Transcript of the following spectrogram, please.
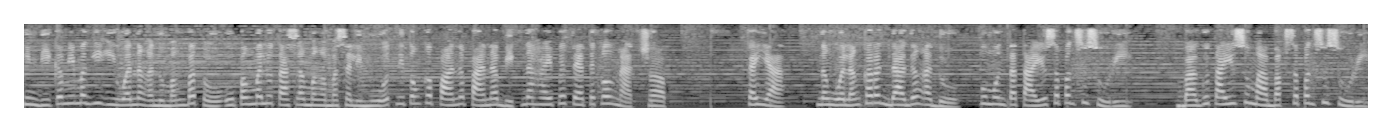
Hindi kami mag-iiwan ng anumang bato upang malutas ang mga masalimuot nitong kapana-panabik na hypothetical matchup. Kaya, nang walang karagdagang ado, pumunta tayo sa pagsusuri. Bago tayo sumabak sa pagsusuri,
